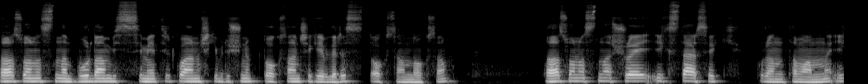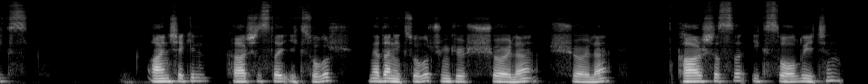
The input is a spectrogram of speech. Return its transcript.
Daha sonrasında buradan bir simetrik varmış gibi düşünüp 90 çekebiliriz. 90 90. Daha sonrasında şuraya x dersek buranın tamamına x. Aynı şekil karşısı da x olur. Neden x olur? Çünkü şöyle şöyle karşısı x olduğu için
